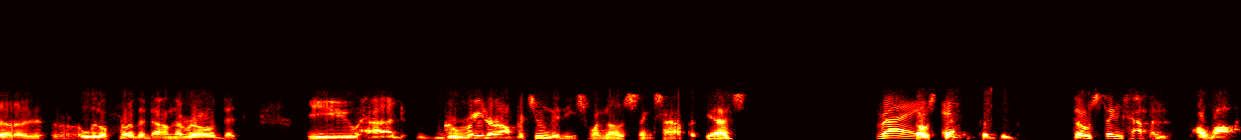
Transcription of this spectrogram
uh, a little further down the road that you had greater opportunities when those things happened. Yes. Right. Those and, those things happen a lot.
